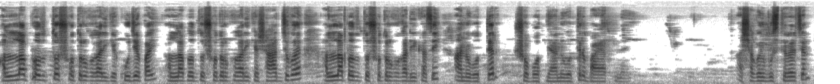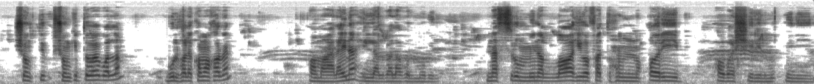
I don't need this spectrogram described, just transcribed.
আল্লাহ প্রদত্ত সতর্ককারীকে খুঁজে পায়, আল্লাহ প্রদত্ত সতর্ককারীকে সাহায্য করে, আল্লাহ প্রদত্ত সতর্ককারীর কাছেই আনুগত্যের শপথ নেয়, আনুগত্যের বায়াত নেয়। আশা করি বুঝতে পেরেছেন। সংক্ষিপ- সংক্ষিপ্তভাবে বললাম ভুল হলে ক্ষমা করবেন। ক্ষমা আলাইনা ইল্লাল বালাগুল মুবিন। নাসরুম মিনাল্লাহি ওয়া ফাতহুন করিব। অবাশিরিল মুমিনিন।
